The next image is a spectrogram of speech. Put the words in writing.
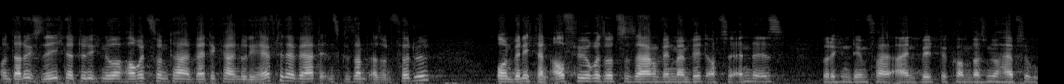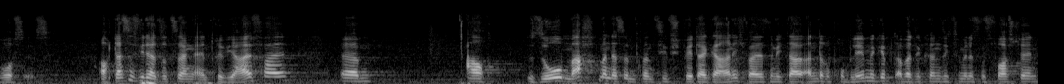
und dadurch sehe ich natürlich nur horizontal und vertikal nur die Hälfte der Werte, insgesamt also ein Viertel. Und wenn ich dann aufhöre sozusagen, wenn mein Bild auch zu Ende ist, würde ich in dem Fall ein Bild bekommen, was nur halb so groß ist. Auch das ist wieder sozusagen ein Trivialfall. Ähm, auch so macht man das im Prinzip später gar nicht, weil es nämlich da andere Probleme gibt, aber Sie können sich zumindest vorstellen,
